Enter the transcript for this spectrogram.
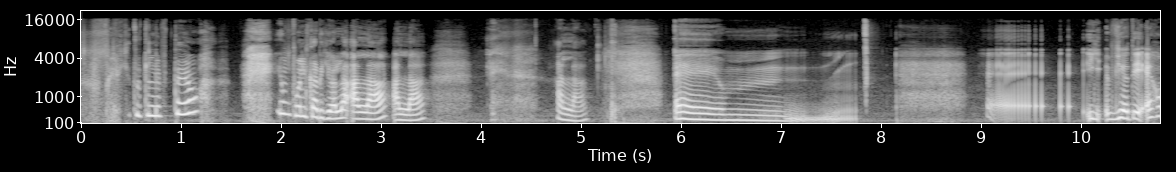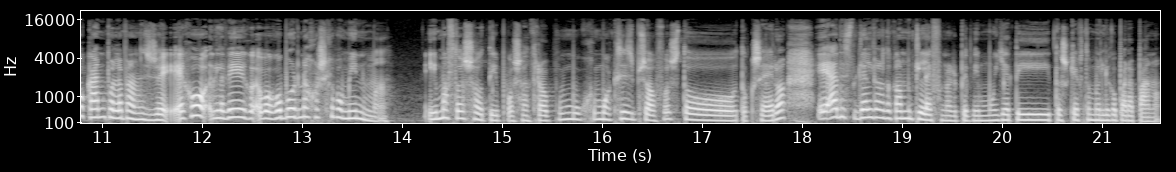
Μέχρι το τελευταίο. Είμαι πολύ καριόλα, αλλά, αλλά, αλλά, ε, ε, διότι έχω κάνει πολλά πράγματα στη ζωή. Έχω, δηλαδή, εγώ μπορεί να χωρίσω και από μήνυμα. Είμαι αυτός ο τύπος ανθρώπου, μου, μου αξίζει ψόφος, το, το ξέρω. Ε, άντε στην καλύτερα να το κάνουμε τηλέφωνο, ρε παιδί μου, γιατί το σκέφτομαι λίγο παραπάνω.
